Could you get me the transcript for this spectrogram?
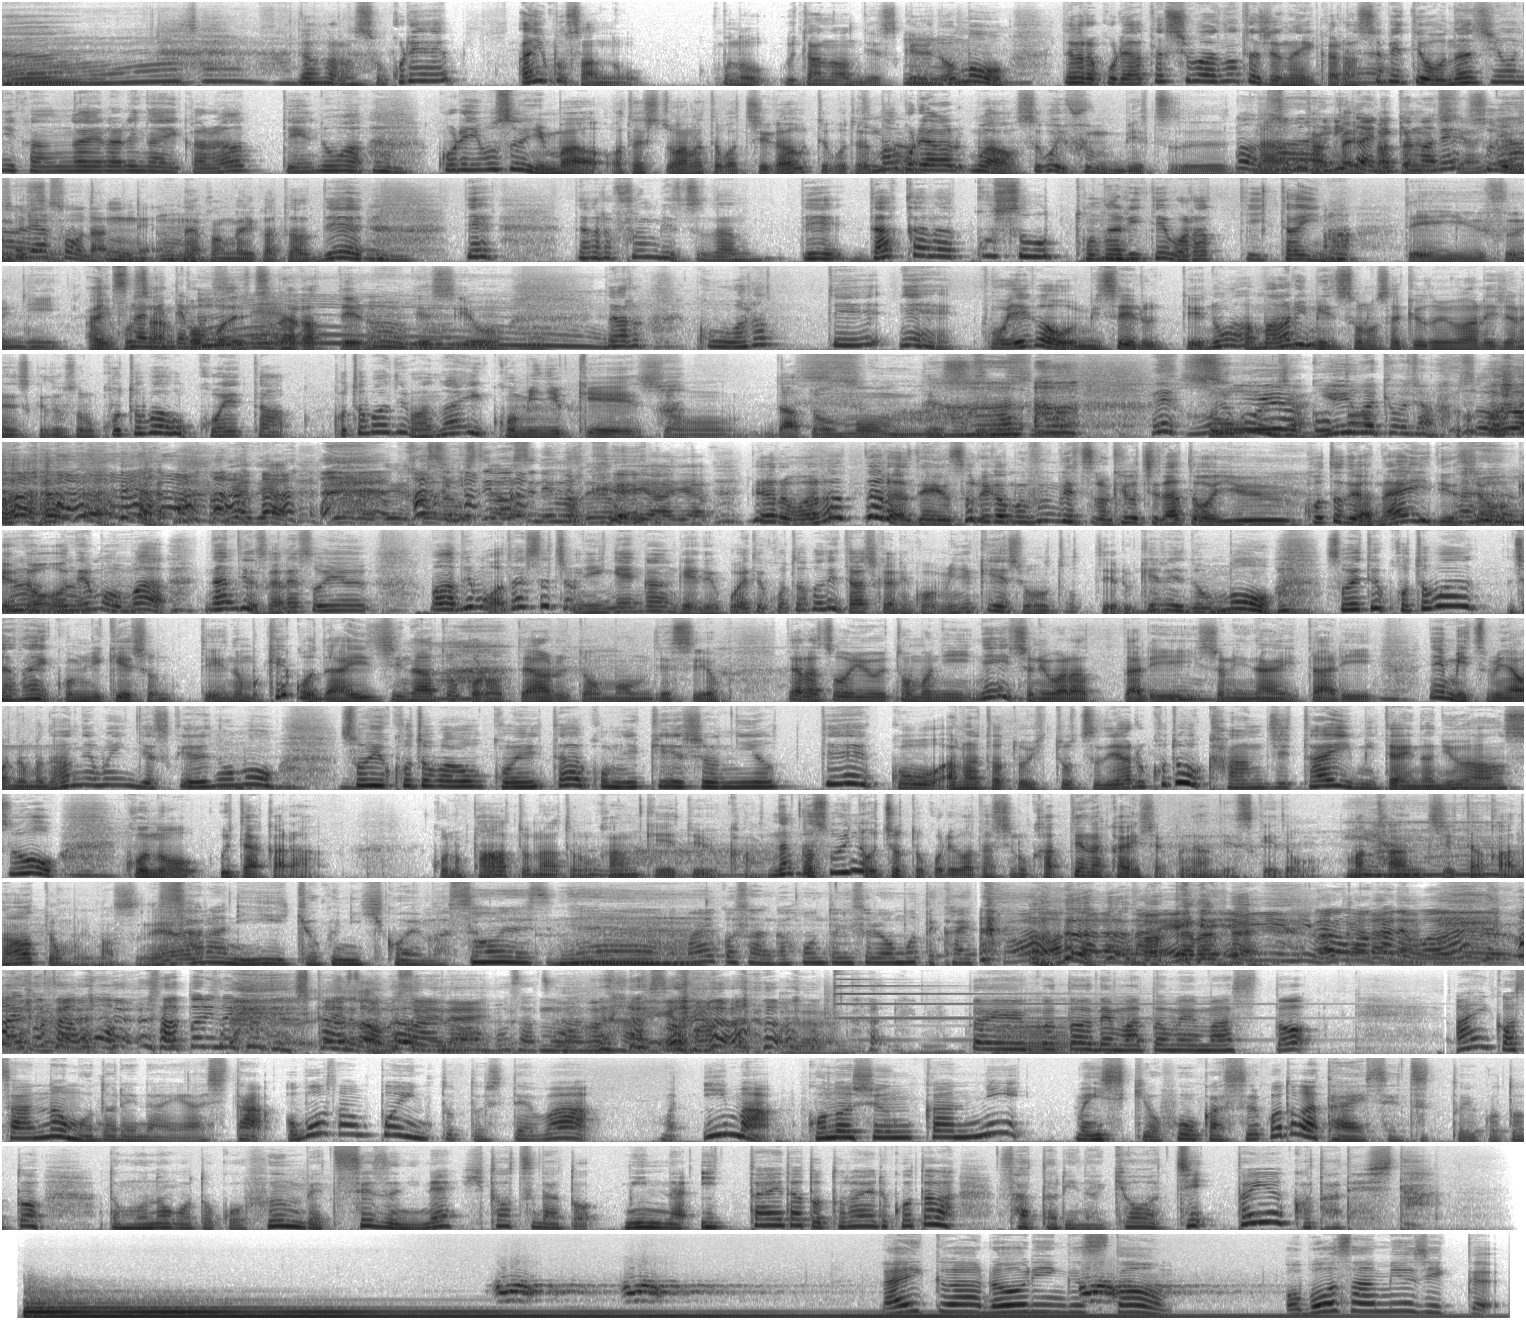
だからそこで愛子さんのこの歌なんですけれども、だからこれ私はあなたじゃないから全て同じように考えられないからっていうのは、うん。これ要するにまあ私とあなたは違うってことで、まあこれはまあすごい分別な考え方ますよね。ですごい分別な考え方で、うん。だから分別なんでだからこそ隣で笑っていたいのっていうふうに愛子さんここでつながっているんですよ。うんだからこう笑ってねこう笑顔を見せるっていうのは、まあ、ある意味その先ほどのあれじゃないですけどその言葉を超えた言葉ではないコミュニケーションだと思うんですよ。あえすごいじゃん。有馬教じゃん。そう いやいやいや歌詞にしてますね僕いやいやだから笑ったらねそれが無分別の境地だということではないでしょうけどでもまあ何ていうんですかねそういうまあでも私たちの人間関係でこうやって言葉で確かにコミュニケーションをとっているけれどもそうやって言葉じゃないコミュニケーションっていうのも結構大事なところってあると思うんですよ。だからそういう共にね一緒に笑ったり一緒に泣いたりね見つめ合うのも何でもいいんですけれどもそういう言葉を超えたコミュニケーションによってこうあなたと一つであることを感じたいみたいなニュアンスをこの歌からこのパートナーとの関係というかなんかそういうのをちょっとこれ私の勝手な解釈なんですけど、まあ、感じたかなと思いますね。さらにいい曲に聞こえます。そうですねうん。舞子さんが本当にそれを思って帰ったかはわからない。わからない永遠にわからない。マイコさんも悟りの境地に近いのかもしれない。菩薩もうなんでは いということでまとめますと愛子さんの戻れない明日お坊さんポイントとしては、まあ、今この瞬間に、まあ、意識をフォーカスすることが大切ということとあと物事を分別せずにね一つだとみんな一体だと捉えることが悟りの境地ということでした。ライクはローリングストーンお坊さんミュージック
